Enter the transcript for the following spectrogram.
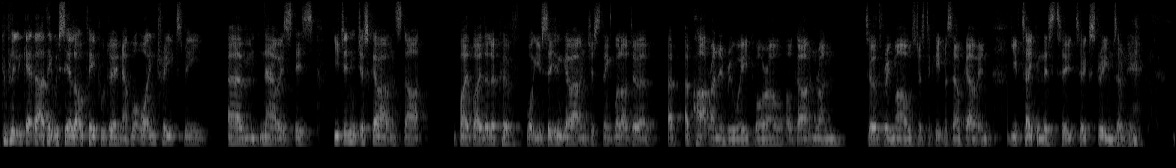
Completely get that. I think we see a lot of people doing that. What what intrigues me um, now is is you didn't just go out and start by by the look of what you see. You didn't go out and just think, well, I'll do a, a, a parkrun every week, or I'll, I'll go out and run two or three miles just to keep myself going. You've taken this to to extremes, haven't you?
